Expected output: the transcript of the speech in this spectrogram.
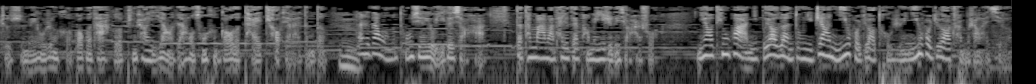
就是没有任何，包括他和平常一样，然后从很高的台跳下来等等。嗯。但是在我们同行有一个小孩，但他妈妈他就在旁边一直给小孩说：“你要听话，你不要乱动，你这样你一会儿就要头晕，你一会儿就要喘不上来气了。”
